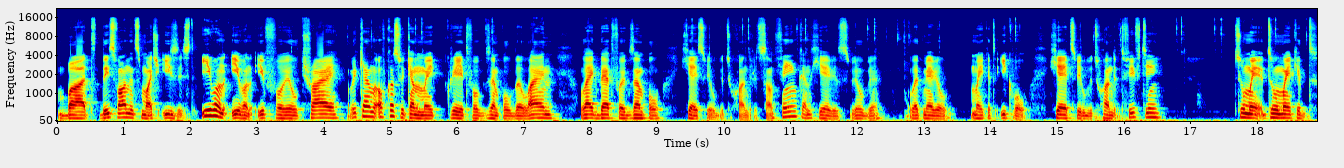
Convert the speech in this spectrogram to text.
but this one is much easiest. Even even if we'll try, we can of course we can make create for example the line like that. For example, here it will be 200 something, and here it will be. Let me I will make it equal. Here it will be 250 to make to make it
